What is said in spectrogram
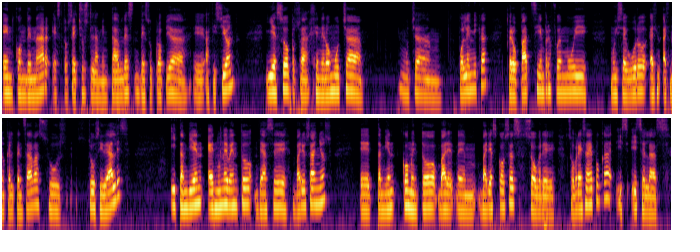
en condenar estos hechos lamentables de su propia eh, afición y eso pues generó mucha mucha mm, polémica pero Pat siempre fue muy muy seguro en, lo que él pensaba sus sus ideales y también en un evento de hace varios años eh, también comentó em, varias cosas sobre, sobre esa época y, y, se las,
